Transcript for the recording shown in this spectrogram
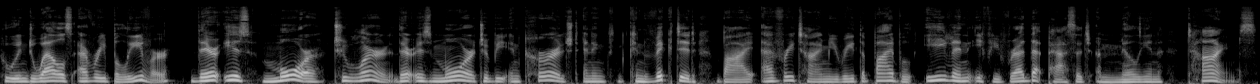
who indwells every believer. There is more to learn. There is more to be encouraged and convicted by every time you read the Bible, even if you've read that passage a million times.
